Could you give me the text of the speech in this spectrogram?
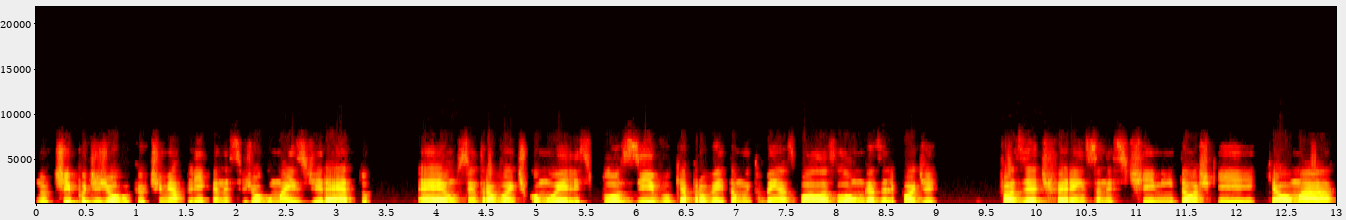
no tipo de jogo que o time aplica, nesse jogo mais direto, é, um centroavante como ele, explosivo, que aproveita muito bem as bolas longas, ele pode fazer a diferença nesse time. Então, acho que, que é uma.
